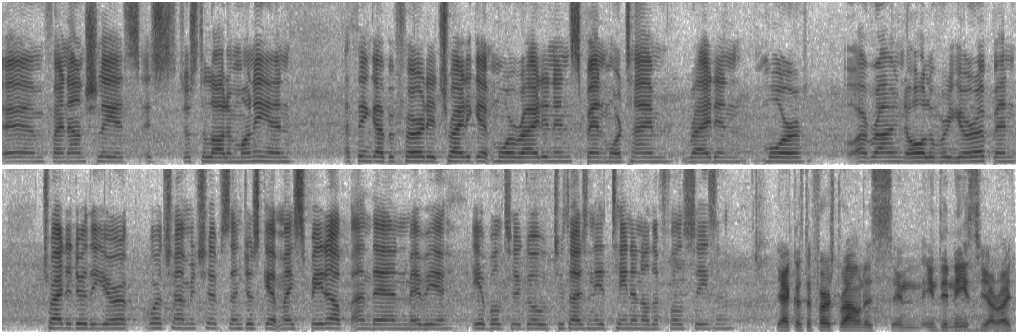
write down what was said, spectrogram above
um, financially it's it's just a lot of money, and I think I prefer to try to get more riding and spend more time riding more around all over Europe and try to do the Europe World Championships and just get my speed up, and then maybe able to go 2018 another full season. Yeah, because the first round is in Indonesia, right?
